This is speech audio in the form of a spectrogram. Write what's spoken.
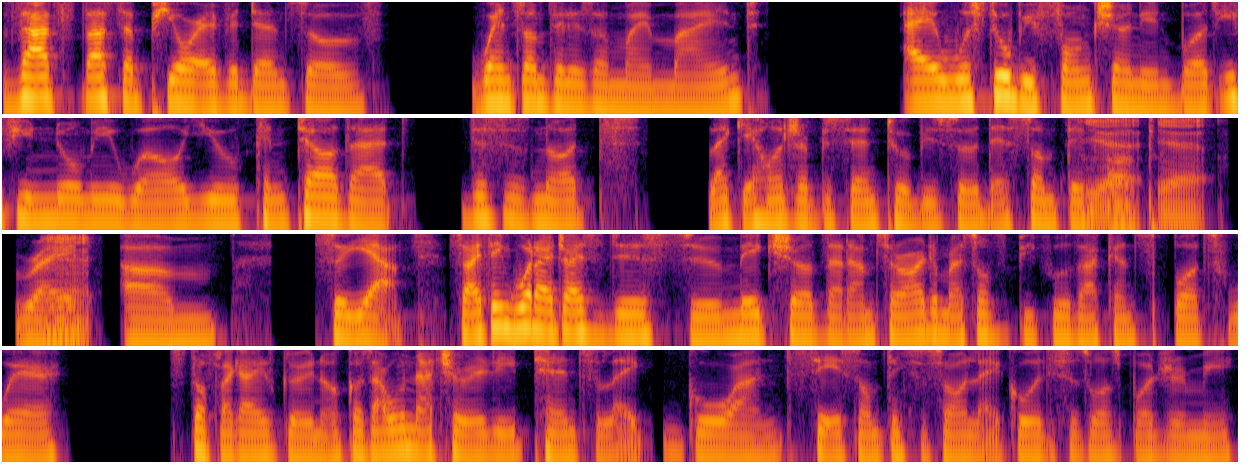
that's that's a pure evidence of when something is on my mind. I will still be functioning, but if you know me well, you can tell that this is not like a hundred percent Toby. So there's something Yeah. up Yeah. right? Um, so yeah, so I think what I try to do is to make sure that I'm surrounding myself with people that can spot where stuff like that is going on because I would naturally tend to like go and say something to someone like, "Oh, this is what's bothering me."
